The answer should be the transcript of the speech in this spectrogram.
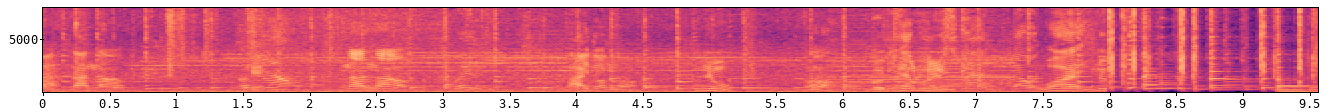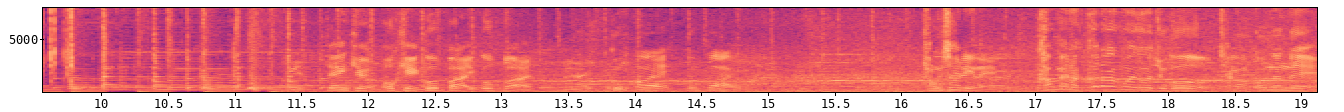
Yeah, not now. Okay. Not now. When? I don't know. No. Huh? Good morning. That one. Why? Thank you. Okay, goodbye. Goodbye. Goodbye. Goodbye. 경찰이네. 카메라 끄라고 해가지고 제가 껐는데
